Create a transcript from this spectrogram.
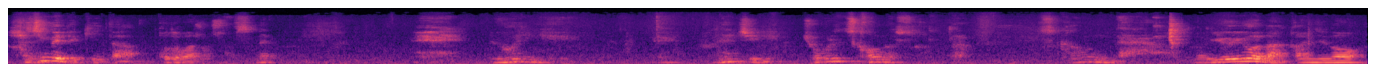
初めて聞いた言葉だったんですね。えー料理にえフレンチにチョコレート使うんですか?」「うんだよ」というような感じの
